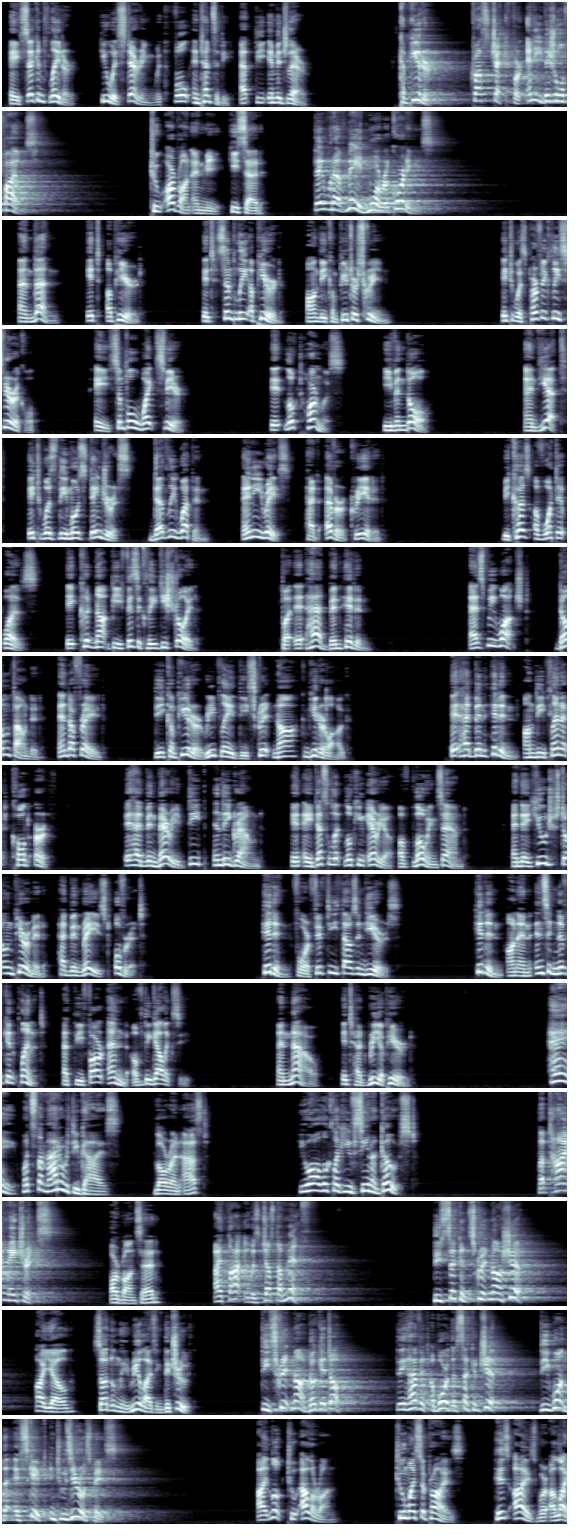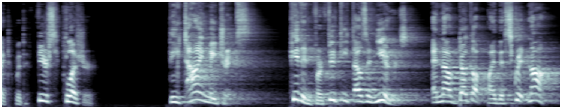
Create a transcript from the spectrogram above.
A second later, he was staring with full intensity at the image there. Computer, cross check for any visual files. To Arbron and me, he said, They would have made more recordings. And then it appeared. It simply appeared on the computer screen. It was perfectly spherical. A simple white sphere. It looked harmless, even dull. And yet, it was the most dangerous, deadly weapon any race had ever created. Because of what it was, it could not be physically destroyed. But it had been hidden. As we watched, dumbfounded and afraid, the computer replayed the Skrit Na computer log. It had been hidden on the planet called Earth. It had been buried deep in the ground, in a desolate looking area of blowing sand, and a huge stone pyramid had been raised over it. Hidden for 50,000 years. Hidden on an insignificant planet at the far end of the galaxy. And now it had reappeared. Hey, what's the matter with you guys? Loren asked. You all look like you've seen a ghost. The Time Matrix. Arbron said. I thought it was just a myth. The second Skrit Na ship! I yelled, suddenly realizing the truth. The Skrit Na dug it up. They have it aboard the second ship, the one that escaped into zero space. I looked to Alloran. To my surprise, his eyes were alight with fierce pleasure. The Time Matrix! Hidden for 50,000 years, and now dug up by the Skrit Na!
